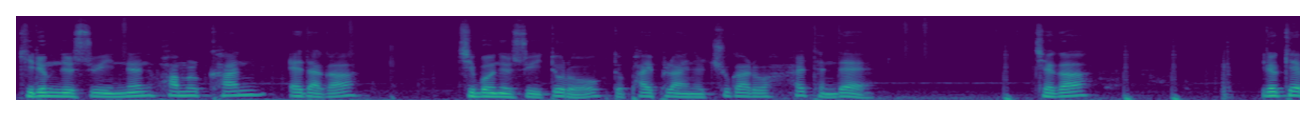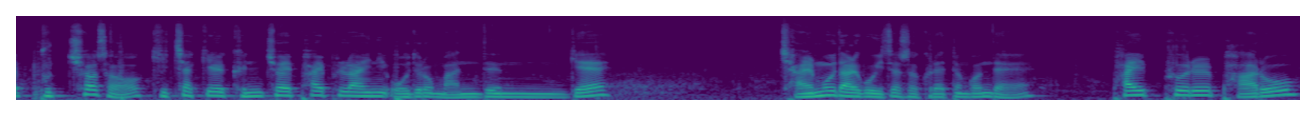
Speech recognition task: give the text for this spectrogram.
기름 넣을 수 있는 화물 칸에다가 집어넣을 수 있도록 또 파이프라인을 추가로 할 텐데 제가 이렇게 붙여서 기찻길 근처에 파이프라인이 오도록 만든 게 잘못 알고 있어서 그랬던 건데 파이프를 바로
